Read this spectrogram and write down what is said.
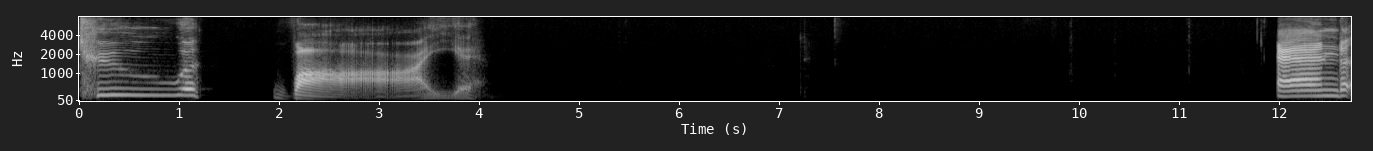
to y. And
